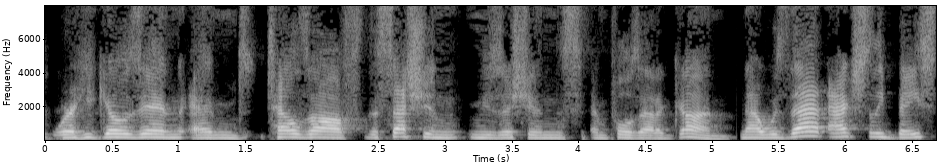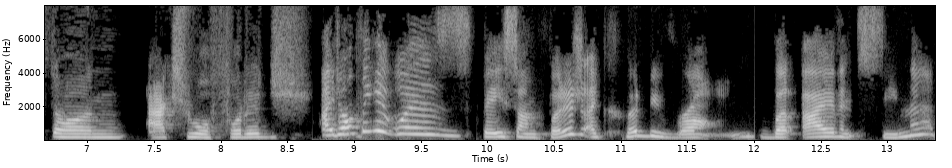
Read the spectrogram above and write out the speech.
Yeah. where he goes in and tells off the session musicians and pulls out a gun. Now, was that actually based on actual footage? I don't think it was based on footage. I could be wrong, but I haven't seen that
